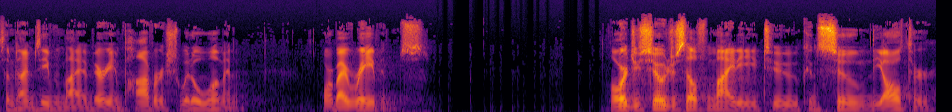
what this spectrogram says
Sometimes even by a very impoverished widow woman or by ravens. Lord, you showed yourself mighty to consume the altar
